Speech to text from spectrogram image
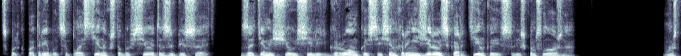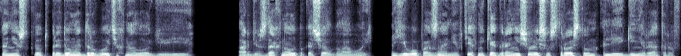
Сколько потребуется пластинок, чтобы все это записать. Затем еще усилить громкость и синхронизировать с картинкой слишком сложно. Может, конечно, кто-то придумает другую технологию и... Арди вздохнул и покачал головой. Его познания в технике ограничивались устройством лей-генераторов,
